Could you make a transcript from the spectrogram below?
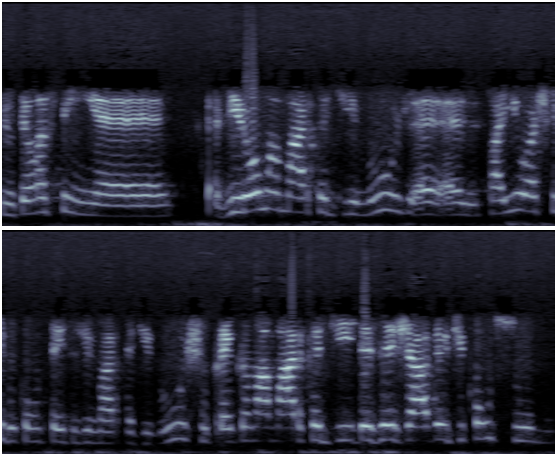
Então, assim, é, é, virou uma marca de luxo, é, é, saiu, acho que, do conceito de marca de luxo para ir para uma marca de desejável de consumo.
